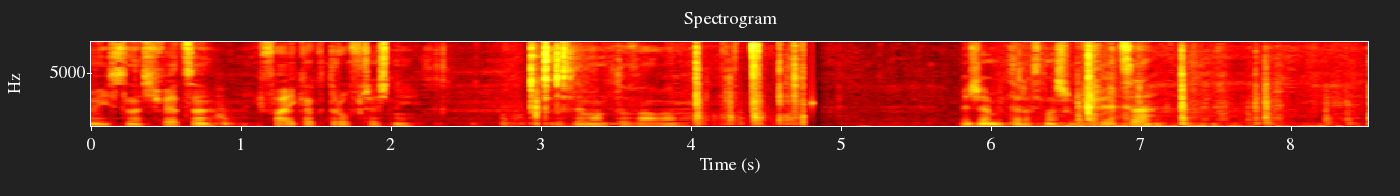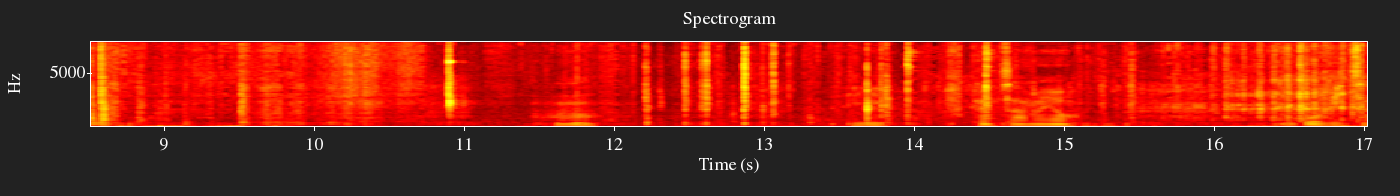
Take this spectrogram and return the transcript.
miejsce na świecę i fajka, którą wcześniej zdemontowałem. Bierzemy teraz naszą świecę. I wkręcamy ją w głowicę.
